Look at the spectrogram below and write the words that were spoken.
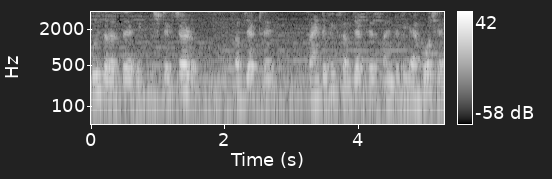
पूरी तरह से एक स्ट्रक्चर्ड सब्जेक्ट है साइंटिफिक सब्जेक्ट है साइंटिफिक अप्रोच है।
